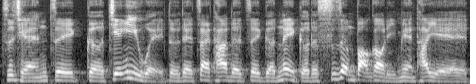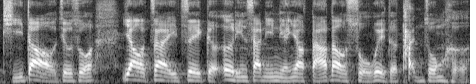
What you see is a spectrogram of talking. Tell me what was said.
之前这个菅义伟对不对，在他的这个内阁的施政报告里面，他也提到就是说要在这个二零三零年要达到所谓的碳中和。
